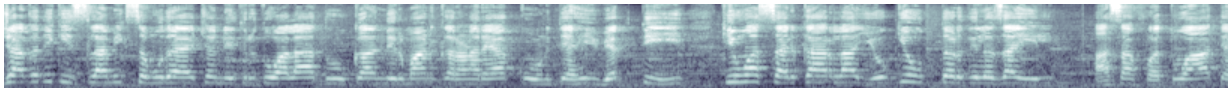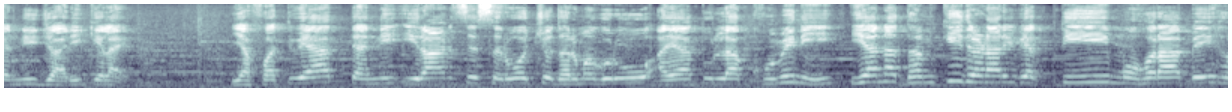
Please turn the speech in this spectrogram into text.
जागतिक इस्लामिक समुदायाच्या नेतृत्वाला धोका निर्माण करणाऱ्या कोणत्याही व्यक्ती किंवा सरकारला योग्य उत्तर दिलं जाईल असा फतवा त्यांनी जारी केलाय. या फतव्यात त्यांनी इराणचे सर्वोच्च धर्मगुरू अयातुल्ला खोमेनी यांना धमकी देणारी व्यक्ती मोहराबेह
